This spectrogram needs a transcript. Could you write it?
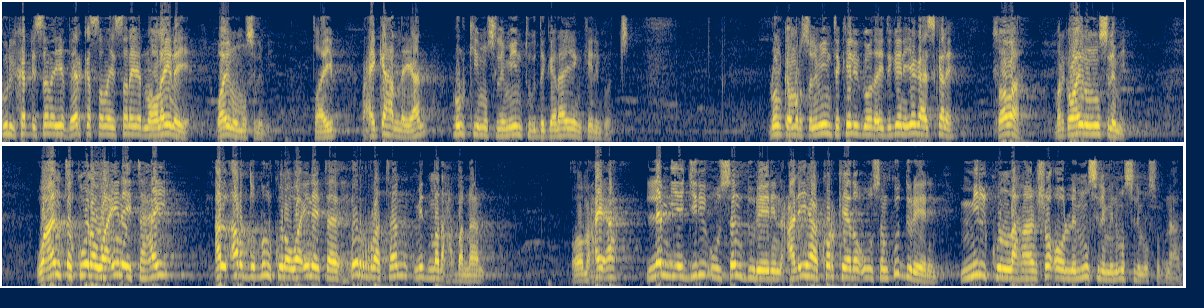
Guri ka dhisanaya beer ka samaysanaya noolaynaya waa inuu muslim yahay. Ayib waxay ka hadlayaan dhulkii muslimiintu deganaayeen keligood dhulka muslimiinta keligood ay degan iyagaa iska leh soo ma marka waa inuu muslim yahay wa an takuuna waa inay tahay alardu dhulkuna waa inay tahay xuratan mid madax bannaan. Oo maxay ah? Lam yejri uusan dureerin calayha korkeeda uusan ku dureerin milkun lahaansho oo limuslimin muslim u sugnaado.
